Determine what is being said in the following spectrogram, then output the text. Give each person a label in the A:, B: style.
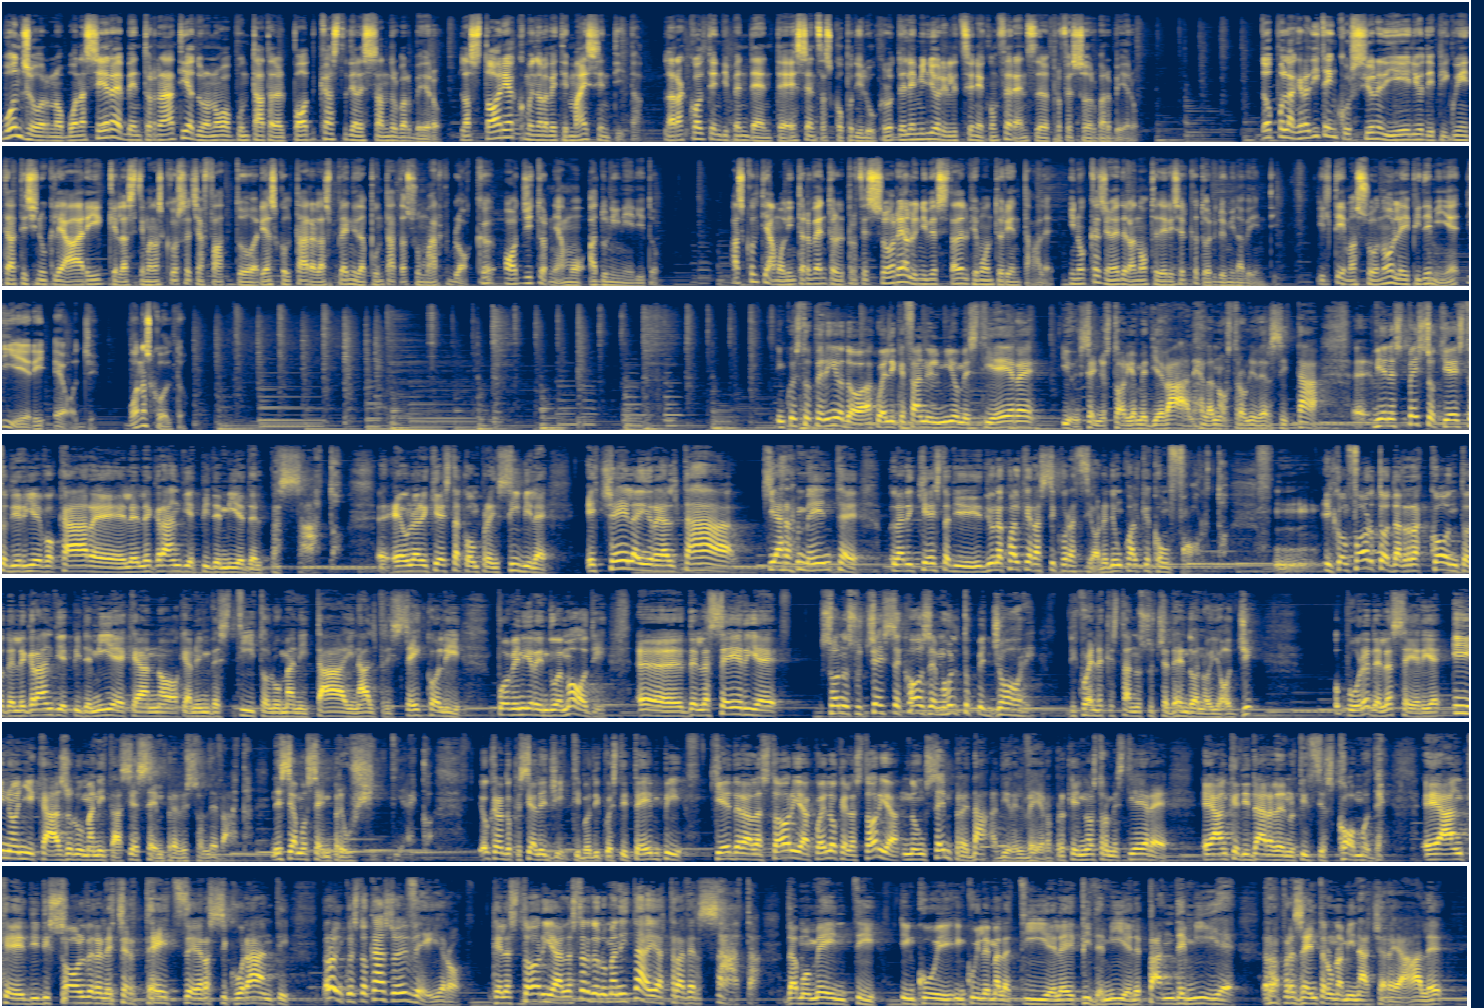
A: Buongiorno, buonasera e bentornati ad una nuova puntata del podcast di Alessandro Barbero. La storia come non l'avete mai sentita. La raccolta indipendente e senza scopo di lucro delle migliori lezioni e conferenze del professor Barbero. Dopo la gradita incursione di Elio dei pinguini tattici nucleari, che la settimana scorsa ci ha fatto riascoltare la splendida puntata su Mark Bloch, oggi torniamo ad un inedito. Ascoltiamo l'intervento del professore all'Università del Piemonte Orientale, in occasione della Notte dei Ricercatori 2020. Il tema sono le epidemie di ieri e oggi. Buon ascolto!
B: In questo periodo a quelli che fanno il mio mestiere, io insegno storia medievale alla nostra università, eh, viene spesso chiesto di rievocare le, le grandi epidemie del passato. Eh, è una richiesta comprensibile e cela in realtà chiaramente la richiesta di, di una qualche rassicurazione, di un qualche conforto. Mm, il conforto dal racconto delle grandi epidemie che hanno, che hanno, investito l'umanità in altri secoli può venire in due modi. Eh, della serie sono successe cose molto peggiori di quelle che stanno succedendo a noi oggi, oppure della serie in ogni caso l'umanità si è sempre risollevata, ne siamo sempre usciti. Ecco. Io credo che sia legittimo di questi tempi chiedere alla storia quello che la storia non sempre dà, a dire il vero, perché il nostro mestiere è anche di dare le notizie scomode, è anche di dissolvere le certezze rassicuranti. Però in questo caso è vero che la storia, la storia dell'umanità è attraversata da momenti in cui, in cui le malattie, le epidemie, le pandemie rappresentano una minaccia reale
